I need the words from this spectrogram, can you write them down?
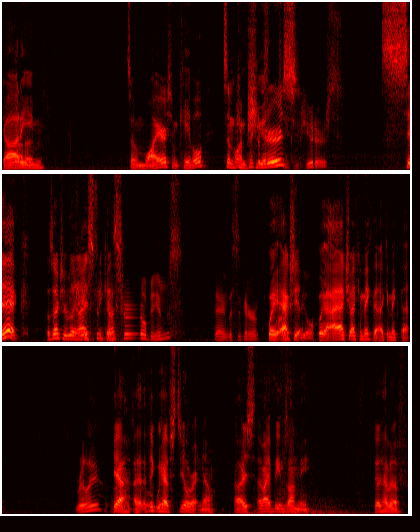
Got, Got it. him. Some wire, some cable, some Oh, up some- computers. computers. Sick. Those are actually really nice because industrial beams. Dang, this is gonna. wait, actually, steel. wait, I actually I can make that. I can make that. Really? Yeah, that's I, I think we have steel right now. Uh, I just I might have beams on me. Do I have enough?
